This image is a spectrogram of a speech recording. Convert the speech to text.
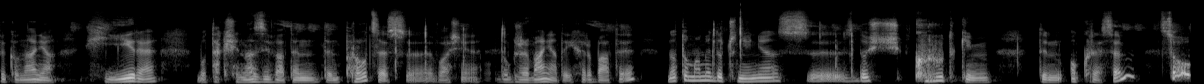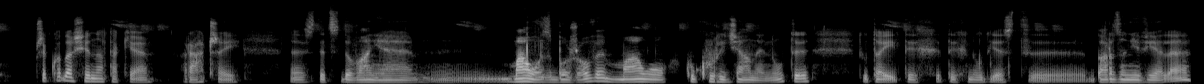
wykonania hire, bo tak się nazywa ten, ten proces właśnie dogrzewania tej herbaty, no to mamy do czynienia z, z dość krótkim tym okresem, co przekłada się na takie raczej zdecydowanie mm, mało zbożowe, mało kukurydziane nuty. Tutaj tych, tych nut jest y, bardzo niewiele.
